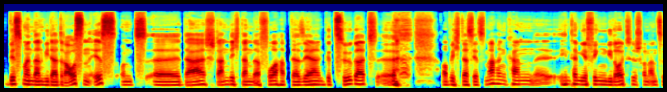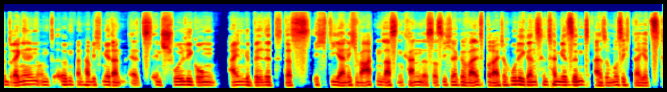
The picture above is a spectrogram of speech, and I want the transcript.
bis man dann wieder draußen ist. Und äh, da stand ich dann davor, habe da sehr gezögert, äh, ob ich das jetzt machen kann. Äh, hinter mir fingen die Leute schon an zu drängeln und irgendwann habe ich mir dann als Entschuldigung eingebildet, dass ich die ja nicht warten lassen kann, dass das sicher gewaltbereite Hooligans hinter mir sind. Also muss ich da jetzt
